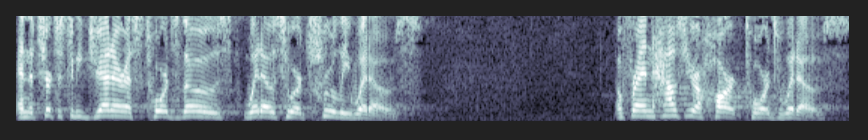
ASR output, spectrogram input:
and the church is to be generous towards those widows who are truly widows. Oh, friend, how's your heart towards widows?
